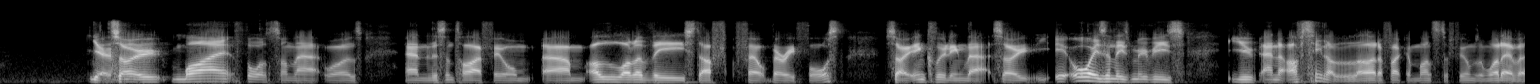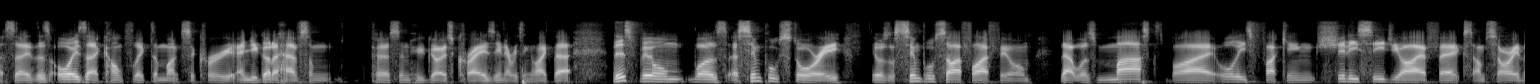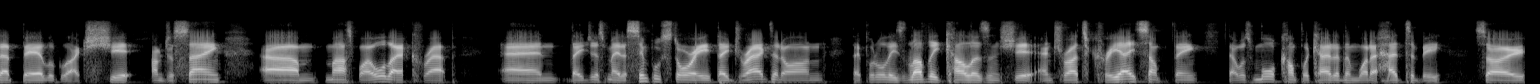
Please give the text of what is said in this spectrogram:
Yeah, so my thoughts on that was, and this entire film, um, a lot of the stuff felt very forced. So, including that. So, it always in these movies, you and I've seen a lot of fucking monster films and whatever. So, there's always that conflict amongst the crew, and you got to have some person who goes crazy and everything like that. This film was a simple story. It was a simple sci-fi film that was masked by all these fucking shitty CGI effects. I'm sorry, that bear looked like shit. I'm just saying, um, masked by all that crap. And they just made a simple story. They dragged it on. They put all these lovely colors and shit and tried to create something that was more complicated than what it had to be. So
